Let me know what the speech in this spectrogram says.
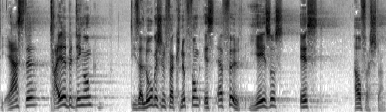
die erste Teilbedingung dieser logischen Verknüpfung ist erfüllt. Jesus ist auferstanden.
